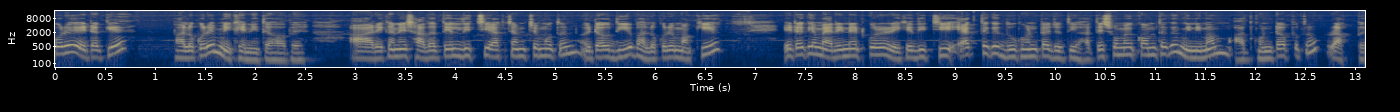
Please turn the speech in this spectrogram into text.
করে এটাকে ভালো করে মেখে নিতে হবে। আর এখানে সাদা তেল দিচ্ছি এক চামচের মতন, ওইটাও দিয়ে ভালো করে মাখিয়ে এটাকে ম্যারিনেট করে রেখে দিচ্ছি এক থেকে দু ঘণ্টা যদি হাতে সময় কম থাকে, মিনিমাম আধ ঘণ্টা মতো রাখবে।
